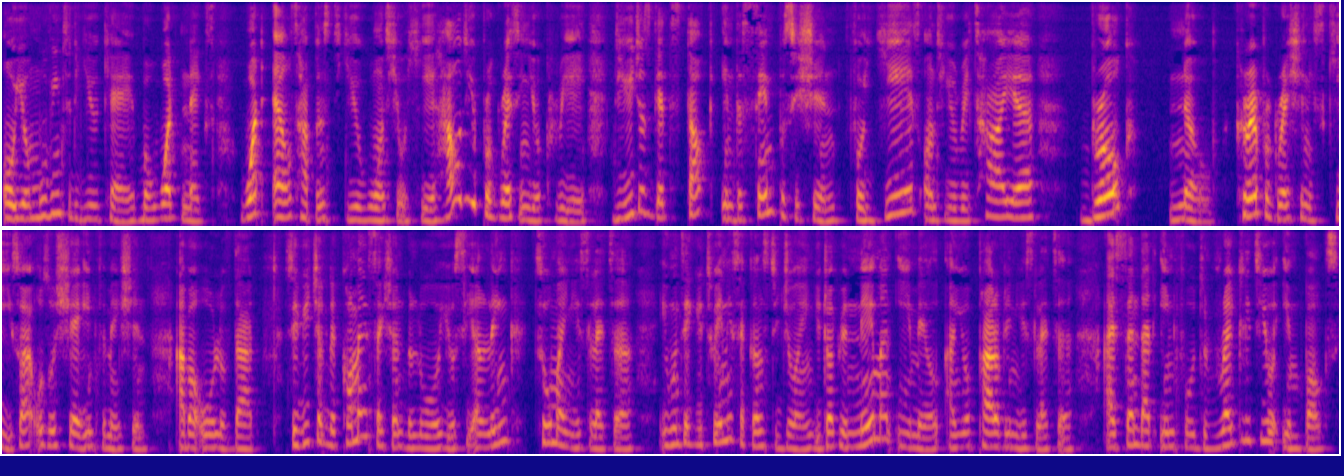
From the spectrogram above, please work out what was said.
or you're moving to the UK, but what next? What else happens to you once you're here? How do you progress in your career? Do you just get stuck in the same position for years until you retire? Broke? No career progression is key. So I also share information about all of that. So if you check the comment section below, you'll see a link to my newsletter. It will take you 20 seconds to join. You drop your name and email and you're part of the newsletter. I send that info directly to your inbox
